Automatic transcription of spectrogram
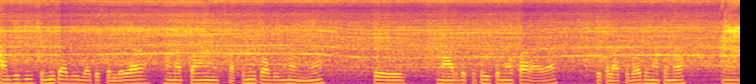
ਹਾਂਜੀ ਜੀ ਛੇਵੀਂ ਟਰਾਲੀ ਲੈ ਕੇ ਚੱਲੇ ਆ। ਹੁਣ ਆਪਾਂ ਸੱਤਵੀਂ ਟਰਾਲੀ ਬਣਾਉਣੀ ਆ। ਤੇ ਨਾੜ ਦੇਖੋ ਤੁਸੀਂ ਕਿੰਨਾ ਭਾਰਾ ਆ। ਤੇ ਕਲੱਚ ਬਹੁਤ ਦੇਣਾ ਪੈਂਦਾ ਅਮ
